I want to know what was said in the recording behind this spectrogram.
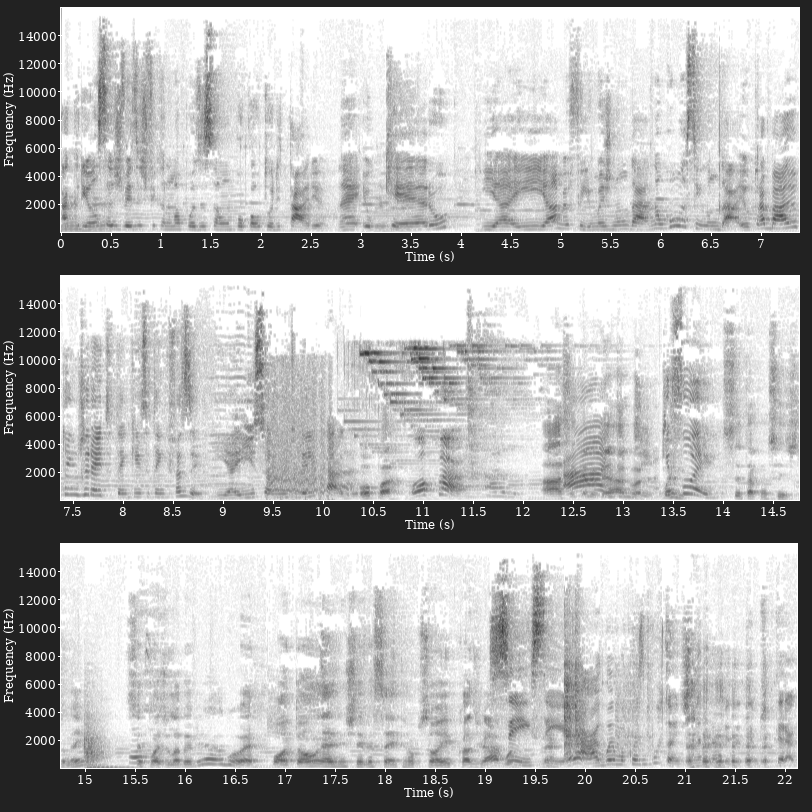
A Uhum. criança, às vezes, fica numa posição um pouco autoritária, né? Eu Entendi. quero, e aí, ah, meu filho, mas não dá. Não, como assim não dá? Eu trabalho, eu tenho direito, tem que ir, você tem que fazer. E aí, isso é muito delicado. Opa! Opa! Ah, você quer ah, beber água? entendi. que Mas foi? Você tá com sede também? Você pode ir lá beber água, ué. Bom, então né, a gente teve essa interrupção aí por causa de água. Sim, né? sim. É, água é uma coisa importante, né, pra vida. Temos que ter água.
